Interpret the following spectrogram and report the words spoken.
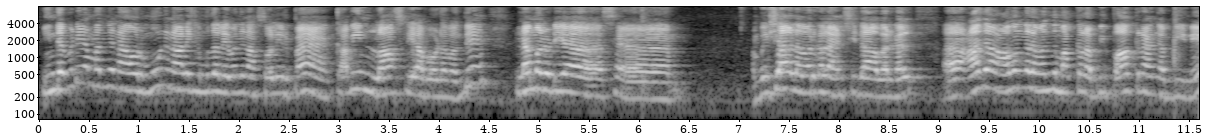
இந்த விடயம் வந்து நான் ஒரு மூணு நாளைக்கு முதலே வந்து நான் சொல்லியிருப்பேன். கவின் லாஸ்லியாவோட வந்து நம்மளுடைய ச- விஷால் அவர்கள் அன்ஷிதா அவர்கள் அதை அவங்கள வந்து மக்கள் அப்படி பார்க்குறாங்க அப்படின்னு.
